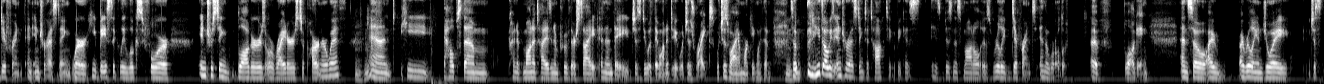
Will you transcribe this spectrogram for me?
different and interesting, where he basically looks for interesting bloggers or writers to partner with, and he helps them kind of monetize and improve their site and then they just do what they want to do which is right which is why i'm working with him. So he's always interesting to talk to because his business model is really different in the world of of blogging, and so I I really enjoy just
